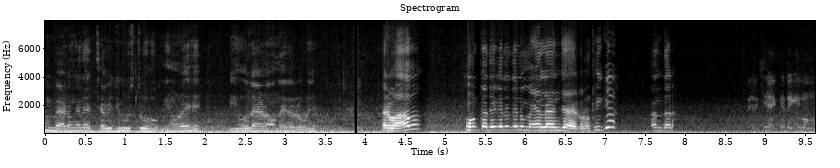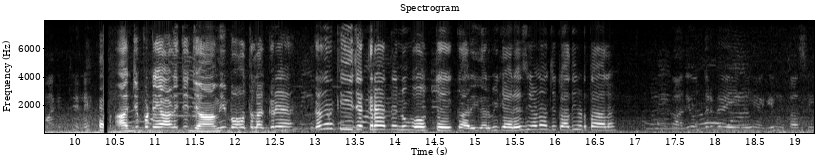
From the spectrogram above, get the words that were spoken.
ਮੈਡਮ ਕਹਿੰਦੇ ਅੱਛਾ ਵੀ ਜੂਸ ਟੂ ਹੋ ਗਈ ਹੁਣ ਇਹ ਵੀ ਉਹ ਲੈਣ ਆਉਂਦੇ ਨੇ ਰੋਜ਼। ਰਵਾਬ ਹੁਣ ਕਦੇ ਕਦੇ ਤੈਨੂੰ ਮੈਂ ਲੈਣ ਜਾਇਆ ਕਰੂੰ ਠੀਕ ਹੈ? ਅੰਦਰ। ਫਿਰ ਕਿਹਾ ਕਰੇਗੀ ਮੰਮਾ ਕਿੱਥੇ ਨੇ? ਅੱਜ ਪਟਿਆਲੇ 'ਚ ਜਾਮ ਹੀ ਬਹੁਤ ਲੱਗ ਰਿਹਾ। ਗਗਨ ਕੀ ਚੱਕਰ ਹੈ? ਤੈਨੂੰ ਉੱਥੇ ਕਾਰੀਗਰ ਵੀ ਕਹਿ ਰਹੇ ਸੀ ਹਨਾ ਅੱਜ ਕਾਦੀ ਹੜਤਾਲ ਹੈ? ਕਾਦੇ ਉੱਧਰ ਗਏ ਨਹੀਂ ਹੈਗੇ ਹੁਣ ਤਾਂ ਅਸੀਂ।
